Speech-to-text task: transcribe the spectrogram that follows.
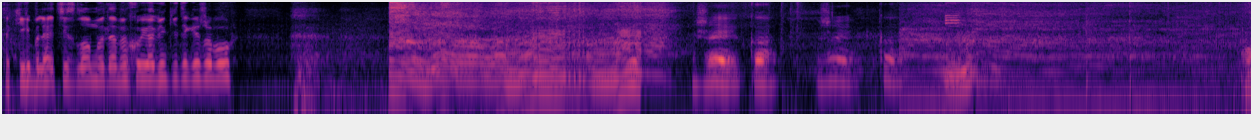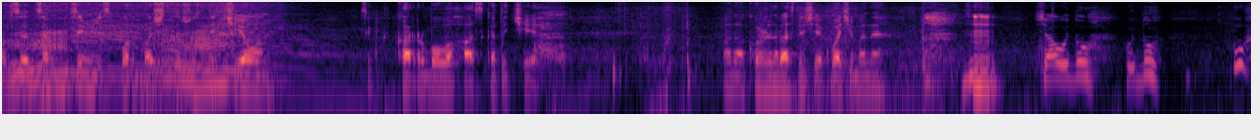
Такий, блядь, ці зломи у тебе хуйовенький тільки що був. Жека, Жека. О, це, це, це мій спорт, бачите, щось тече он. Це карбова хаска тече. Вона кожен раз тече, як бачить мене. Ща уйду, уйду. Ух.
